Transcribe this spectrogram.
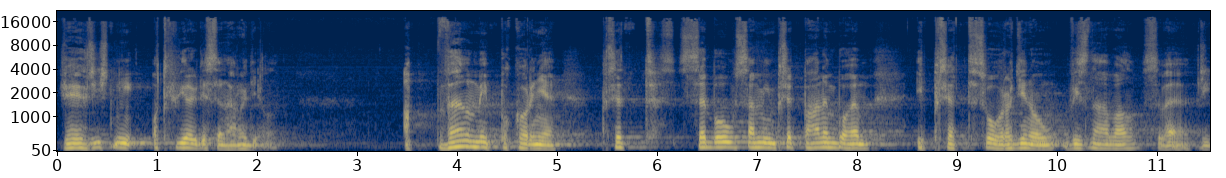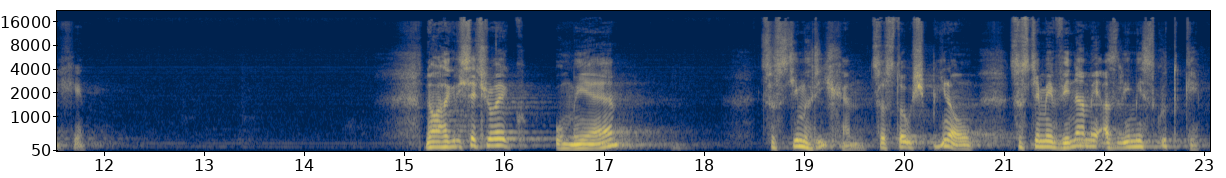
že je hříšný od chvíle, kdy se narodil. A velmi pokorně před sebou samým, před Pánem Bohem i před svou rodinou vyznával své hříchy. No ale když se člověk umije, co s tím hříchem, co s tou špínou, co s těmi vinami a zlými skutky –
